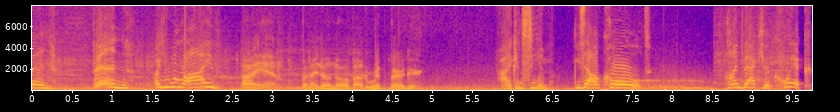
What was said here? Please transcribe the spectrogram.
Ben! Ben! Are you alive? I am, but I don't know about Ripburger. I can see him. He's out cold. Climb back here, quick!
